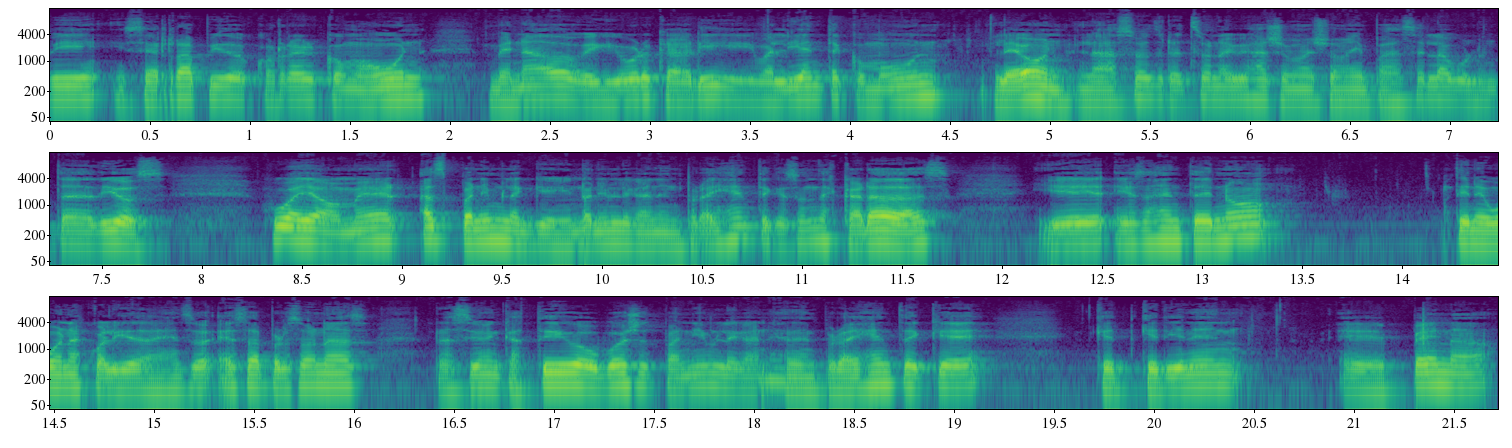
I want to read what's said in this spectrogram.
y ser rápido, correr como un venado, Begibor y valiente como un león. La para hacer la voluntad de Dios. Huaya Omer, Aspanim Pero hay gente que son descaradas y e, esa gente no tiene buenas cualidades. esas personas reciben castigo, Pero hay gente que, que, tienen eh, pena,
